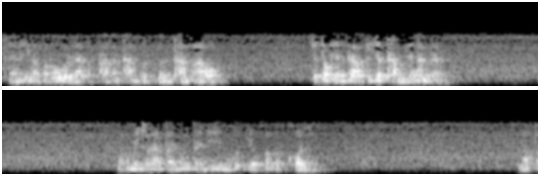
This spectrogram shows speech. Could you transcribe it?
แค่นี้เราก็รู้กันแล้วก็พากันทำบึกบึนทำเอา จะต้องเห็นเราถึงจะทำอย่างนั้นแหละเราก็มีธุระไปโน้นไปนี้ มันก็เกี่ยวข้องกับคน เราไป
